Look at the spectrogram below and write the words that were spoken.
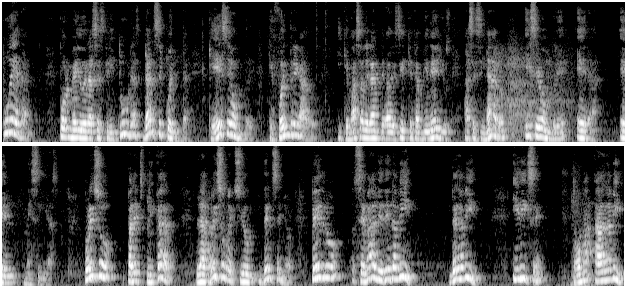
puedan, por medio de las escrituras, darse cuenta que ese hombre que fue entregado y que más adelante va a decir que también ellos asesinaron, ese hombre era el Mesías. Por eso, para explicar la resurrección del Señor, Pedro se vale de David, de David, y dice, toma a David,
